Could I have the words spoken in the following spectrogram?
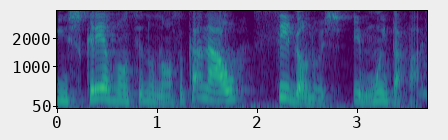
inscrevam-se no nosso canal, sigam-nos e muita paz.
